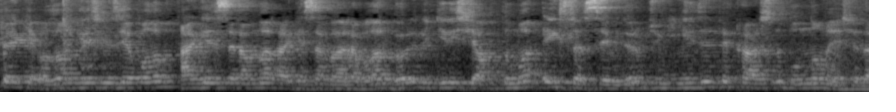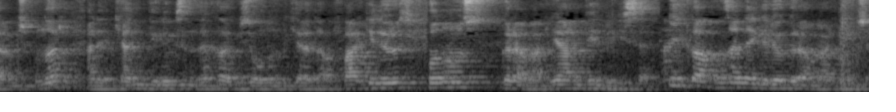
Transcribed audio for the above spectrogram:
Peki o zaman girişimizi yapalım. Herkese selamlar, herkese merhabalar. Böyle bir giriş yaptığıma ekstra seviniyorum. Çünkü İngilizce'de pek karşılığı bulunamayan şeylermiş bunlar. Hani kendi dilimizin ne kadar güzel olduğunu bir kere daha fark ediyoruz. Konumuz gramer yani dil bilgisi. İlk aklınıza ne geliyor gramer deyince?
